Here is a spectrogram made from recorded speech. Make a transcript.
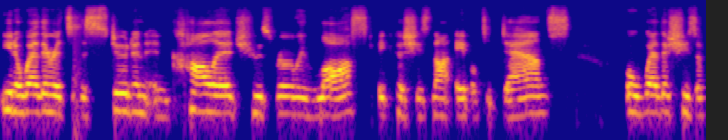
you know, whether it's a student in college who's really lost because she's not able to dance, or whether she's a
